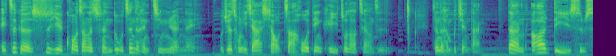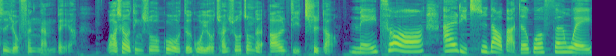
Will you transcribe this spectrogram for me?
哎，这个事业扩张的程度真的很惊人呢。我觉得从一家小杂货店可以做到这样子，真的很不简单。但 Aldi 是不是有分南北啊？我好像有听说过德国有传说中的 Aldi 赤道。没错哦，Aldi 赤道把德国分为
